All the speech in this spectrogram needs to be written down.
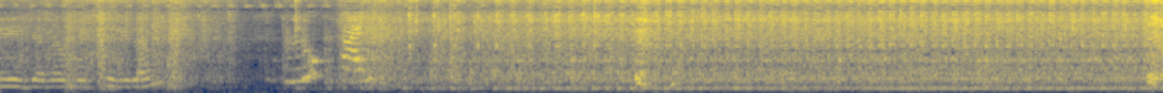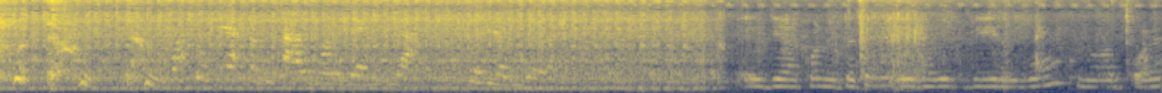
এই জায়গায় বসিয়ে দিলাম। এই যে এখন এটাকে আমি এইভাবে দিয়ে নিব, নেওয়ার পরে।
